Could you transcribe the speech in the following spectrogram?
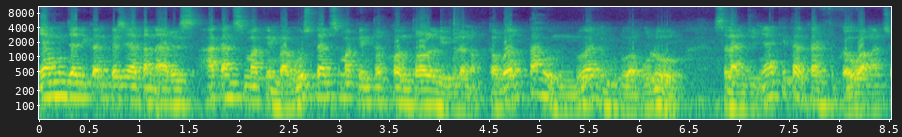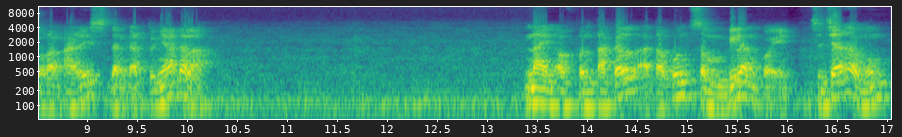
yang menjadikan kesehatan Aris akan semakin bagus dan semakin terkontrol di bulan Oktober tahun 2020. Selanjutnya kita kartu keuangan seorang Aris dan kartunya adalah Nine of Pentacle ataupun 9 koin. Secara umum,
